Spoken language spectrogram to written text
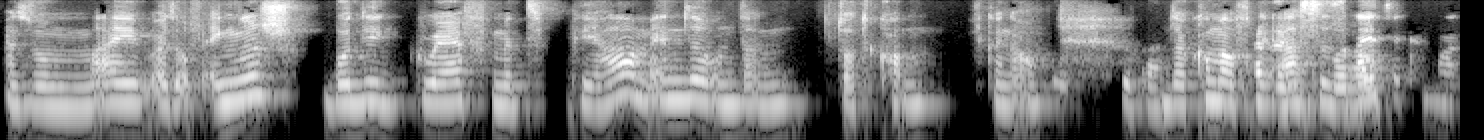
Also my, also auf Englisch, bodygraph mit ph am Ende und dann .com. Genau. Super. Und da kommen wir auf eine erste Seite, kann man,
